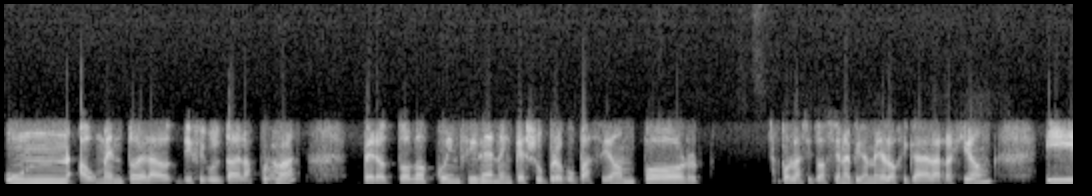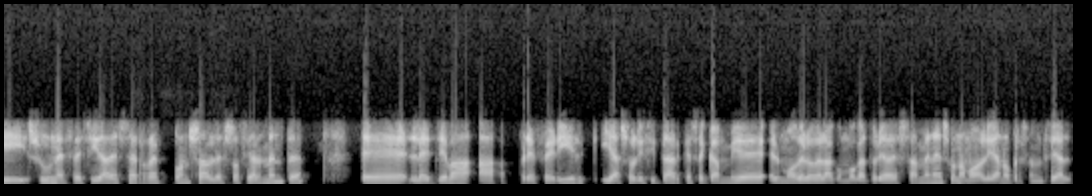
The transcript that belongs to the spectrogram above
un aumento de la dificultad de las pruebas, pero todos coinciden en que su preocupación por por la situación epidemiológica de la región y su necesidad de ser responsables socialmente eh, les lleva a preferir y a solicitar que se cambie el modelo de la convocatoria de exámenes a una modalidad no presencial,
